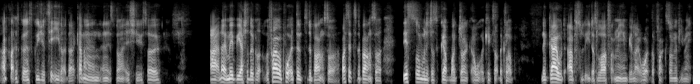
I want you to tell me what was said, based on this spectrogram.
I can't just go and squeeze your titty like that, can I? And, and it's not an issue. So I don't know. Maybe I should have got. If I reported them to the bouncer, if I said to the bouncer, "This woman has just grabbed my junk. I want to kick out the club," the guy would absolutely just laugh at me and be like, "What the fuck's wrong with you, mate?"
